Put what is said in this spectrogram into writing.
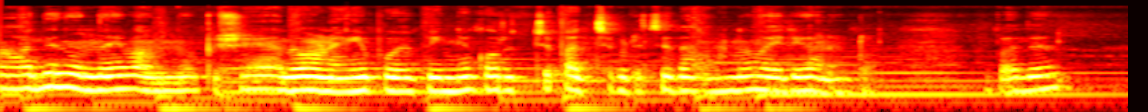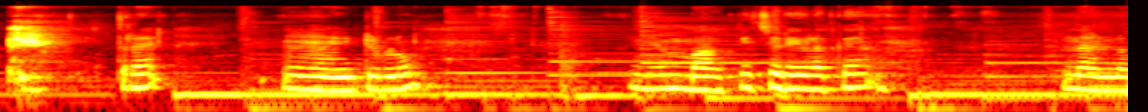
ആദ്യം നന്നായി വന്നു. പക്ഷേ അത് ഉണങ്ങിപ്പോയി. പിന്നെ കുറച്ച് പച്ച പിടിച്ച് തന്നു വരികയാണ് കേട്ടോ. അപ്പോൾ അത് ഇത്ര ആയിട്ടുള്ളൂ. പിന്നെ ബാക്കി ചെടികളൊക്കെ എന്താണ്ടോ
